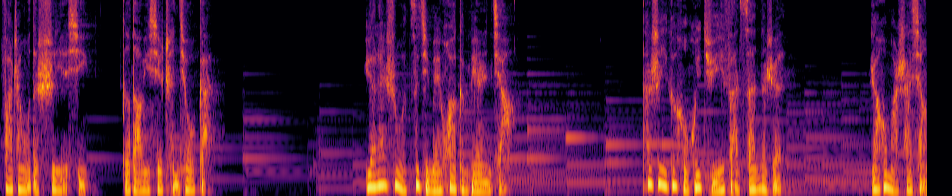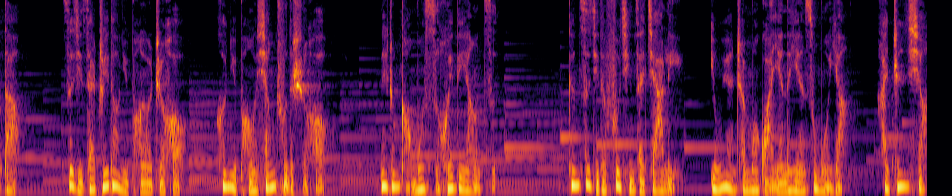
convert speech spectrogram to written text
发展我的事业心，得到一些成就感。原来是我自己没话跟别人讲。他是一个很会举一反三的人，然后马上想到，自己在追到女朋友之后和女朋友相处的时候。那种搞木死灰的样子，跟自己的父亲在家里永远沉默寡言的严肃模样还真像。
